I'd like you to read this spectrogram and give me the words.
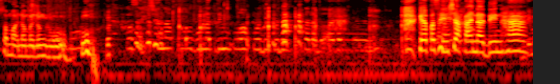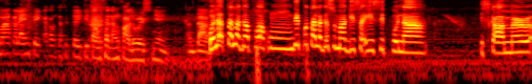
sama naman ang loob ko. Pasensya na po, gulat din po ako, di ko talaga alam yun. Kaya pasensya ka na din ha. Hindi mo akalaing fake account kasi 30,000 ang followers niya eh. Ang dami. Wala talaga po akong, hindi po talaga sumagi sa isip ko na scammer,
